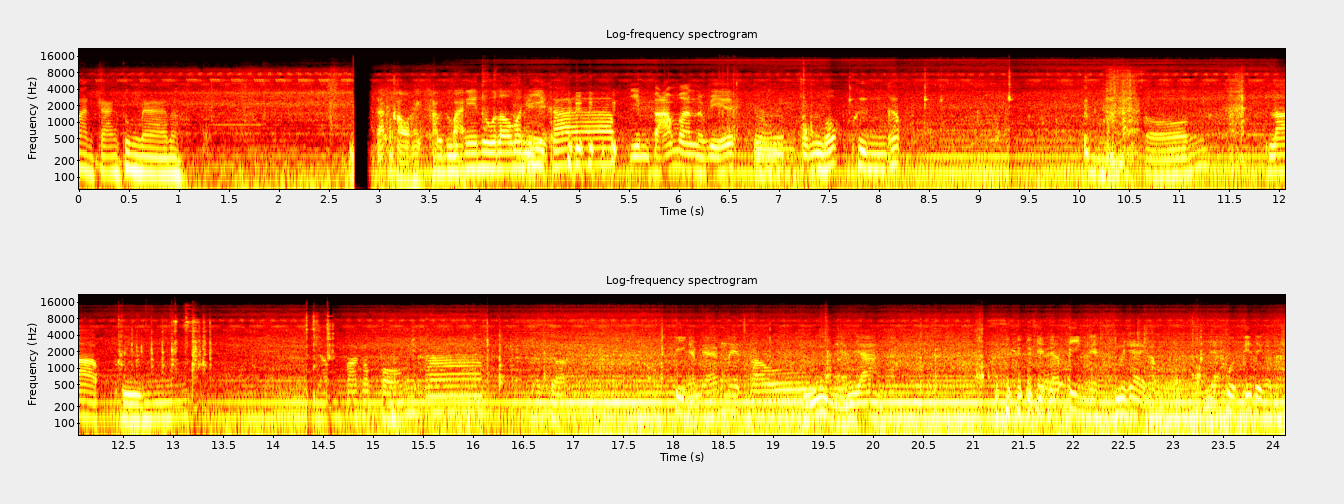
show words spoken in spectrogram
บ้านกลางทุ่งนาเนาะตักเข่าให้ครับมาดูไปเมนูเราวันนี้ครับยิ้มสามวันนะพี่เป็นนกพึ่งครับสองลาบพึ่งยำปลากระป๋องครับแล้วก็ปิ้งแหนมไม่เทาแหนมย่าง ไม่ใช่แหนมปิ้งเนี่ยไม่ใช่ครับย่างพูดนิดเองกันนะ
